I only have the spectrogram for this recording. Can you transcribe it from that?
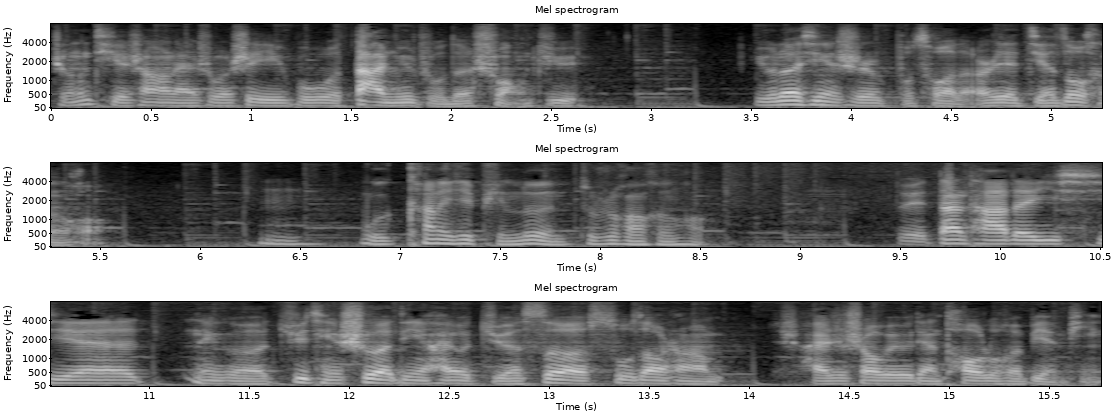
整体上来说是一部大女主的爽剧。娱乐性是不错的，而且节奏很好。嗯，我看了一些评论，都说好像很好。对，但它的一些那个剧情设定还有角色塑造上，还是稍微有点套路和扁平。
